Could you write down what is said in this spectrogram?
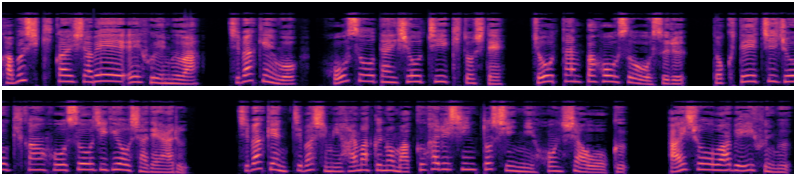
株式会社ベイエフエムは、千葉県を放送対象地域として超短波放送をする特定地上基幹放送事業者である。千葉県千葉市美浜区の幕張新都心に本社を置く。愛称は bayfm。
